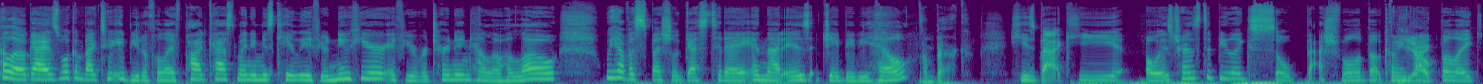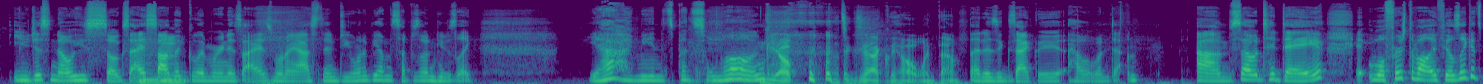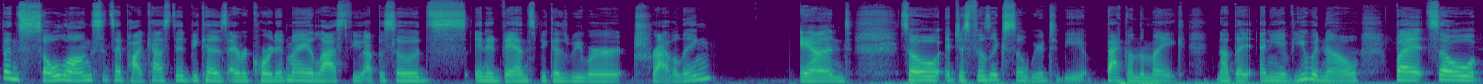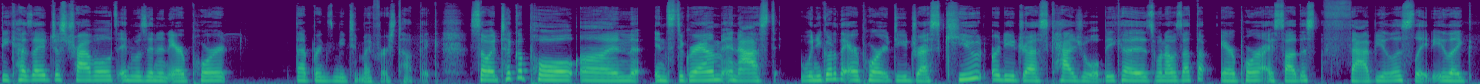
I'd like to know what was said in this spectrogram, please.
Hello, guys. Welcome back to a Beautiful Life podcast. My name is Kaylee. If you're new here, if you're returning, hello, hello. We have a special guest today, and that is J Baby Hill. I'm back. He's back. He always tries to be like so bashful about coming Yep. back, but like you just know he's so excited. I saw the Mhm. glimmer in his eyes when I asked him, Do you want to be on this episode? And he was like, Yeah, I mean, it's been so long. Yep. That's exactly how it went down. That is exactly how it went down. Um, so today, it, well, first of all, it feels like it's been so long since I podcasted because I recorded my last few episodes in advance because we were traveling. And so it just feels like so weird to be back on the mic. Not that any of you would know, but so because I just traveled and was in an airport, that brings me to my first topic. So I took a poll on Instagram and asked when you go to the airport, do you dress cute or do you dress casual? Because when I was at the airport, I saw this fabulous lady, like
